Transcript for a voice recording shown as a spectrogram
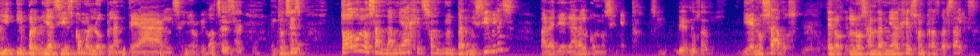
y, y, así es como lo plantea el señor Vygotsky. Exacto. Entonces, todos los andamiajes son permisibles para llegar al conocimiento. ¿sí? Bien usados. Bien usados, pero los andamiajes son transversales.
